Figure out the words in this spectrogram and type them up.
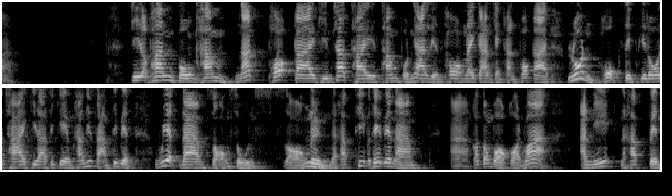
า จิรพันธ์โป่งคำนักเพาะกายทีมชาติไทยทำผลงานเหรียญทองในการแข่งขันเพาะกายรุ่น 60 กิโลชายกีฬาซีเกม ครั้งที่ 31 เวียดนาม 2021 นะครับที่ประเทศเวียดนามอ่าก็ต้องบอกก่อนว่าอันนี้นะครับเป็น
